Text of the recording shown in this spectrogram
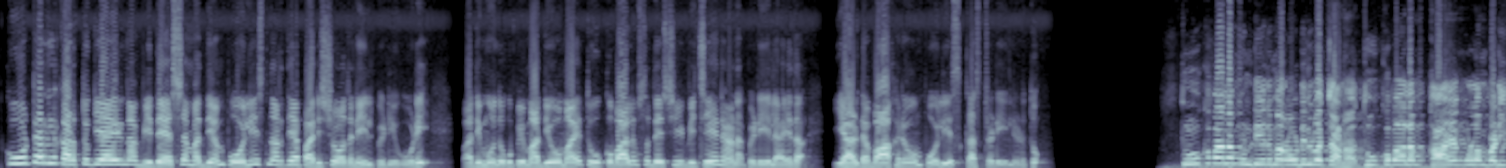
സ്കൂട്ടറിൽ കടത്തുകയായിരുന്ന വിദേശ മദ്യം പോലീസ് നടത്തിയ പരിശോധനയിൽ പിടികൂടി. പതിമൂന്ന് കുപ്പി മദ്യവുമായി തൂക്കുപാലം സ്വദേശി വിജയനാണ് പിടിയിലായത്. ഇയാളുടെ വാഹനവും പോലീസ് കസ്റ്റഡിയിലെടുത്തു. തൂക്കുപാലം മുണ്ടിയിരുമ റോഡിൽ വെച്ചാണ് തൂക്കുപാലം കായംകുളംപടി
